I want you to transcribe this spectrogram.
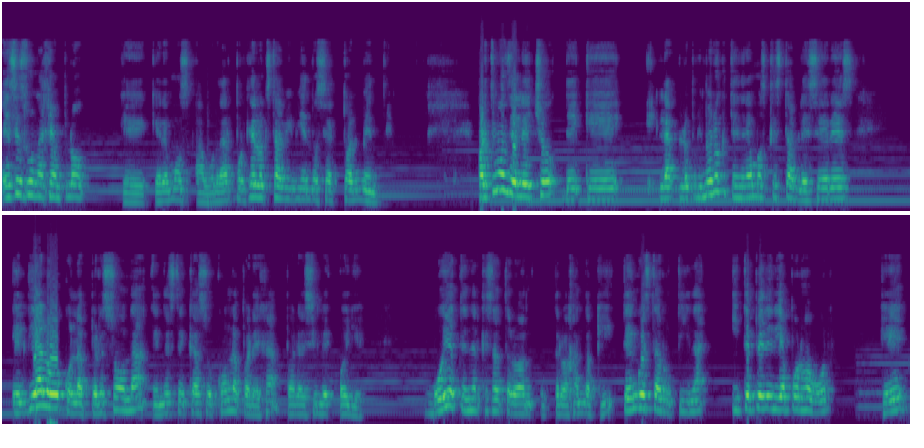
Ese es un ejemplo que queremos abordar, porque es lo que está viviéndose actualmente. Partimos del hecho de que lo primero que tendríamos que establecer es el diálogo con la persona, en este caso con la pareja, para decirle, oye, voy a tener que estar trabajando aquí, tengo esta rutina y te pediría por favor que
